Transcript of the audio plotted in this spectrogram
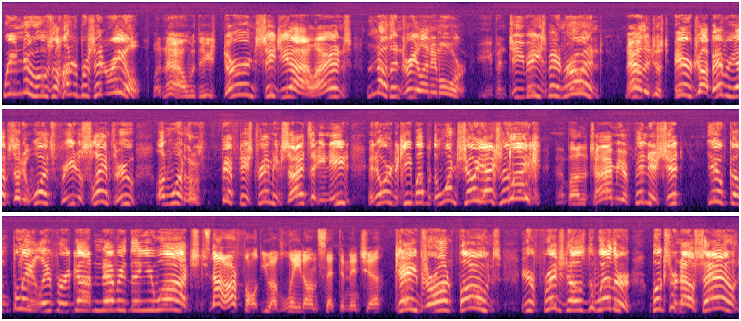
we knew it was 100% real. But now with these darn CGI lions, nothing's real anymore. Even TV's been ruined. Now they just airdrop every episode at once for you to slam through on one of those 50 streaming sites that you need in order to keep up with the one show you actually like. And by the time you finish it, you've completely forgotten everything you watched. It's not our fault you have late onset dementia. Games are on phones. Your fridge knows the weather. Books are now sound.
